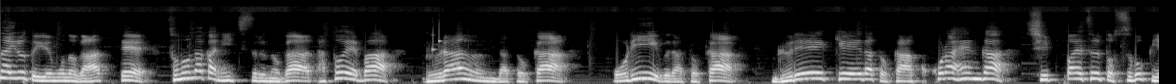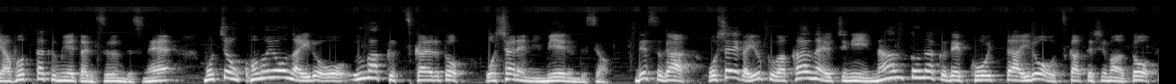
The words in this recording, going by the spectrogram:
な色というものがあって、その中に位置するのが、例えば、ブラウンだとか、オリーブだとか、グレー系だとか、ここら辺が失敗するとすごくやぼったく見えたりするんですね。もちろんこのような色をうまく使えるとおしゃれに見えるんですよ。ですが、おしゃれがよくわからないうちに、なんとなくでこういった色を使ってしまうと、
